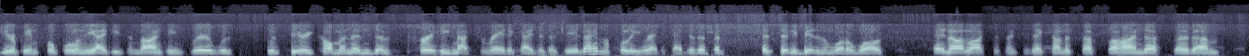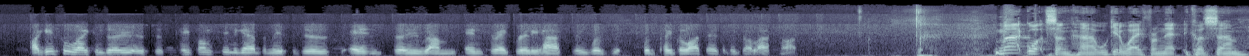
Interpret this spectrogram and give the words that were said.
European football in the 80s and 90s where it was was very common, and they've pretty much eradicated it there. They haven't fully eradicated it, but it's certainly better than what it was. And I'd like to think that that kind of stuff's behind us, but um, I guess all they can do is just keep on sending out the messages and to um, interact really harshly with with people like that that we got last night. Mark Watson, uh, we'll get away from that because um,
